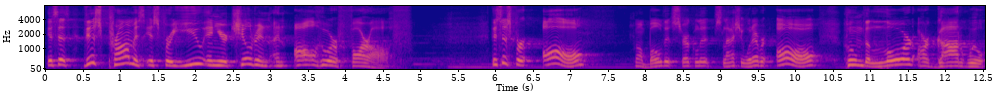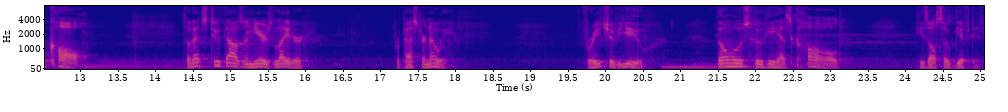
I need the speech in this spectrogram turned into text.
It says, This promise is for you and your children and all who are far off. This is for all, going to bold it, circle it, slash it, whatever, all whom the Lord our God will call. So that's 2,000 years later for Pastor Noe. For each of you, those who he has called, he's also gifted.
